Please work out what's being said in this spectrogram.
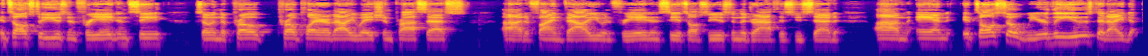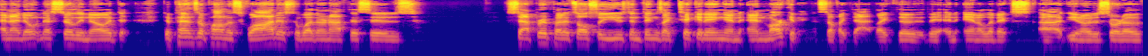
it's also used in free agency. So in the pro pro player evaluation process uh, to find value in free agency, it's also used in the draft, as you said. Um, and it's also weirdly used, and I and I don't necessarily know. It d- depends upon the squad as to whether or not this is separate, but it's also used in things like ticketing and, and marketing and stuff like that, like the, the analytics, uh, you know, to sort of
